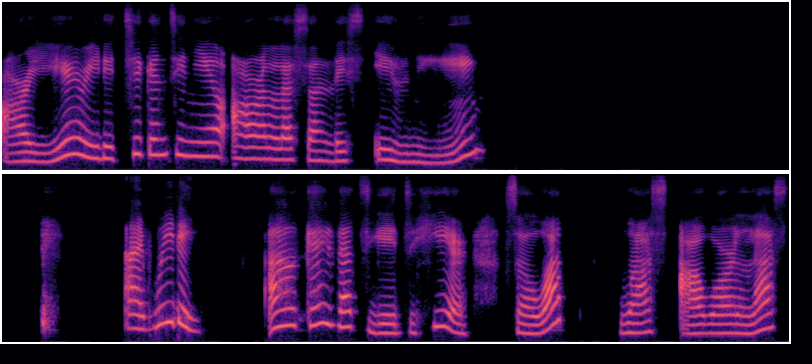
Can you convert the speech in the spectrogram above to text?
are you ready to continue our lesson this evening? I'm ready. Okay, that's good to hear. So what was our last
